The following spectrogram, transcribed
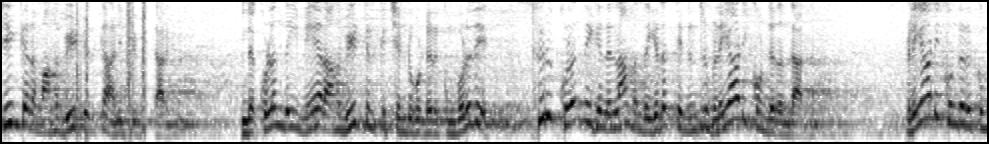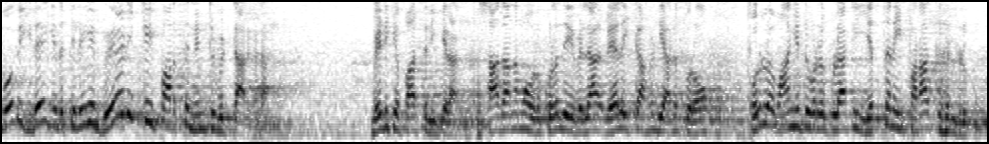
சீக்கிரமாக வீட்டிற்கு அனுப்பிவிட்டார்கள். இந்த குழந்தை நேராக வீட்டிற்கு சென்று கொண்டிருக்கும் பொழுது சிறு குழந்தைகள் எல்லாம் அந்த இடத்தில் நின்று விளையாடிக் கொண்டிருந்தார்கள். விளையாடிக் கொண்டிருக்கும் போது இதே இடத்திலேயே வேடிக்கை பார்த்து நின்று விட்டார்களாம். வேடிக்கை பார்த்து நிற்கிறாங்க இப்போ சாதாரணமாக ஒரு குழந்தையை விளையா வேலைக்காக வேண்டி அனுப்புகிறோம் பொருளை வாங்கிட்டு வரக்குள்ளாட்டி எத்தனை பராக்குகள் இருக்கும்.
